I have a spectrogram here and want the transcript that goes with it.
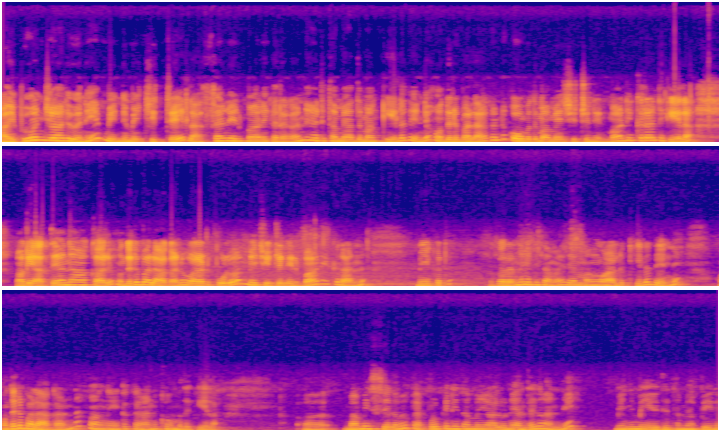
අයිබෝන් ජාලුවනේ මෙන්න මේ චිත්‍රයේ ලස්සන නිර්මාණය කරගන්න හැටි තමයි අද මම කියලා දෙන්නේ. හොඳට බලා ගන්න කොහොමද මම මේ චිත්‍ර නිර්මාණය කරන්නේ කියලා. මගේ අත යන ආකාරය හොඳට බලා ගන්න. ඔයාලට පුළුවන් මේ චිත්‍ර නිර්මාණය කරන්න. මේකට කරන හැටි තමයි දැන් මම ඔයාලට කියලා දෙන්නේ. හොඳට බලා ගන්න මම ඒක කරන්නේ කොහොමද කියලා. මම ඉස්සෙල්ලම පැපල් ගෙඩි තමයි යාළුවනේ ඇඳගන්නේ. මෙන්න මේ විදිහට තමයි අපි ඒක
